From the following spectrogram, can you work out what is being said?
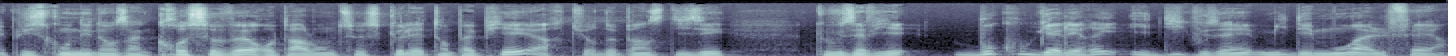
Et puisqu'on est dans un crossover, reparlons de ce squelette en papier. Arthur de Pince disait que vous aviez beaucoup galéré, il dit que vous avez mis des mois à le faire.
